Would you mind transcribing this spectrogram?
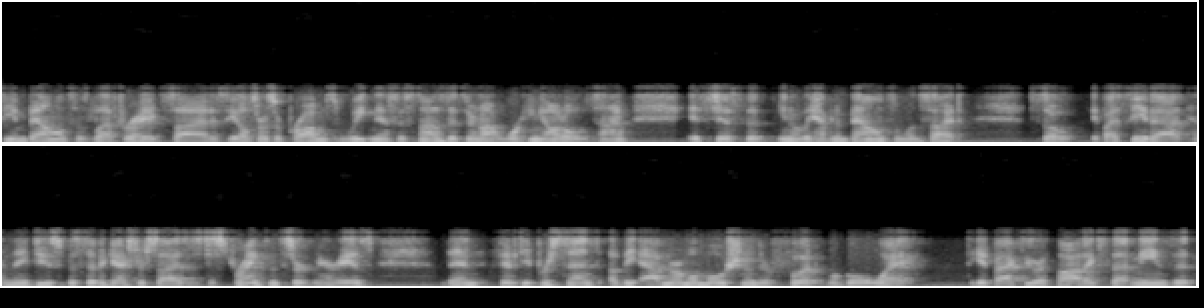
see imbalances left, right, side. I see all sorts of problems and weakness. It's not as if they're not working out all the time. It's just that, you know, they have an imbalance on one side. So if I see that and they do specific exercises to strengthen certain areas, then 50% of the abnormal motion of their foot will go away. To get back to orthotics, that means that,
